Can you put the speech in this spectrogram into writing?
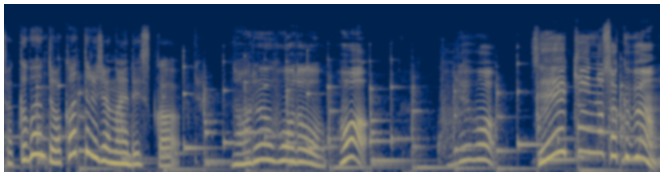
作文って分かってるじゃないですか。なるほど。あこれは税金の作文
